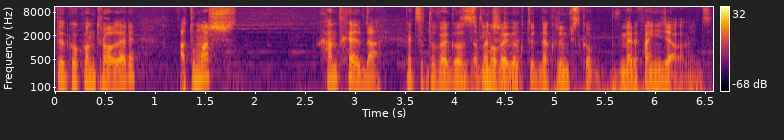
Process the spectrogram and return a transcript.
tylko kontroler, a tu masz handhelda PC-owego. Steamowego, który, na którym wszystko w miarę fajnie działa, więc...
